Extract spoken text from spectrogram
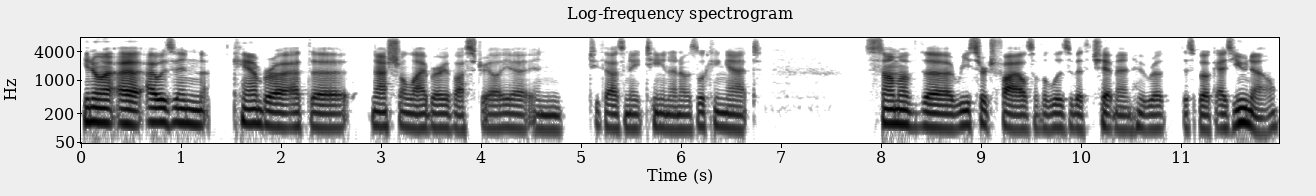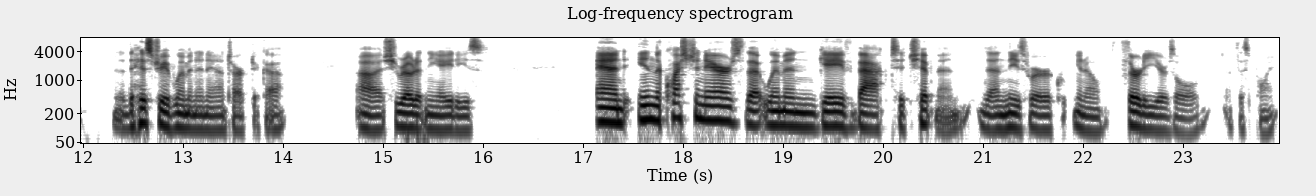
you know, I, I was in Canberra at the National Library of Australia in 2018, and I was looking at some of the research files of Elizabeth Chipman, who wrote this book, as you know, The History of Women in Antarctica. Uh, she wrote it in the 80s. And in the questionnaires that women gave back to Chipman, then these were, you know, 30 years old at this point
